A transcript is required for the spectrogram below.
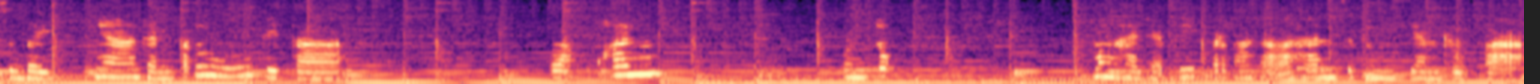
sebaiknya dan perlu kita lakukan untuk menghadapi permasalahan sedemikian rupa.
